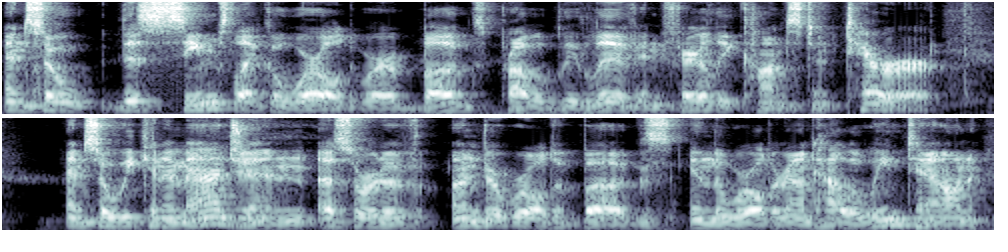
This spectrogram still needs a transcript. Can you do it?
And so this seems like a world where bugs probably live in fairly constant terror. And so we can imagine a sort of underworld of bugs in the world around Halloween Town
